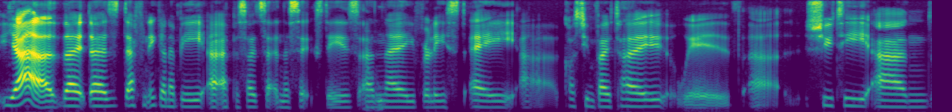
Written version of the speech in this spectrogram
yeah, there, there's definitely going to be an episode set in the 60s, and they've released a uh, costume photo with uh, Ncuti and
